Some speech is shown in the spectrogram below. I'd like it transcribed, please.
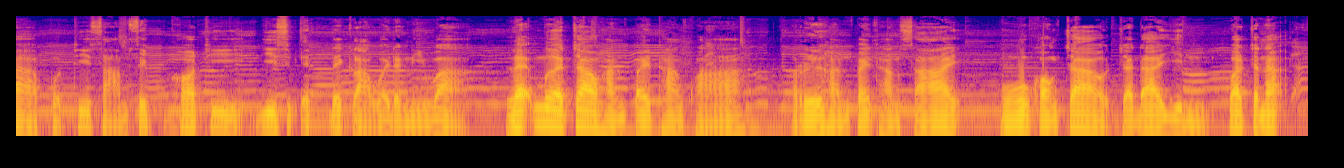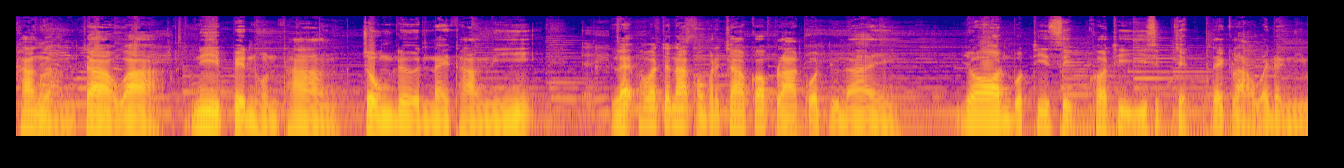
าห์บทที่ 30 ข้อที่ 21 ได้กล่าวไว้ดังนี้ว่า และเมื่อเจ้าหันไปทางขวา หรือหันไปทางซ้าย หูของเจ้าจะได้ยินวจนะข้างหลังเจ้าว่า นี่เป็นหนทาง จงเดินในทางนี้ และพระวจนะของพระเจ้าก็ปรากฏอยู่ใน ยอห์นบทที่ 10 ข้อที่ 27 ได้กล่าวไว้ดังนี้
